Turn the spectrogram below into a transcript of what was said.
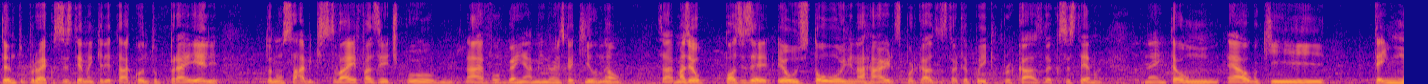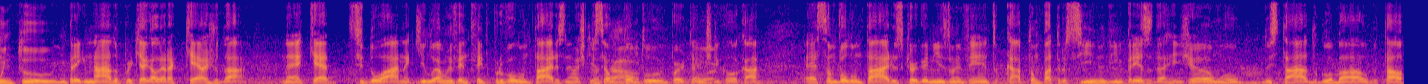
tanto para o ecossistema que ele está, quanto para ele, tu não sabe que isso vai fazer, tipo, ah, vou ganhar milhões com aquilo. Não. Sabe? Mas eu posso dizer, eu estou hoje na Hards por causa do Startup Week, por causa do ecossistema. Né? Então, é algo que tem muito impregnado, porque a galera quer ajudar, né? quer se doar naquilo. É um evento feito por voluntários, né? Eu acho que Total. esse é um ponto importante Boa. de colocar. É, são voluntários que organizam o evento, captam patrocínio de empresas da região ou do estado, global e tal,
